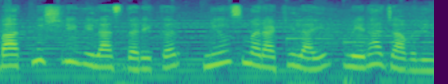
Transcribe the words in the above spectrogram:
बातमी श्री विलास दरेकर न्यूज मराठी लाईव्ह मेढा जावली.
